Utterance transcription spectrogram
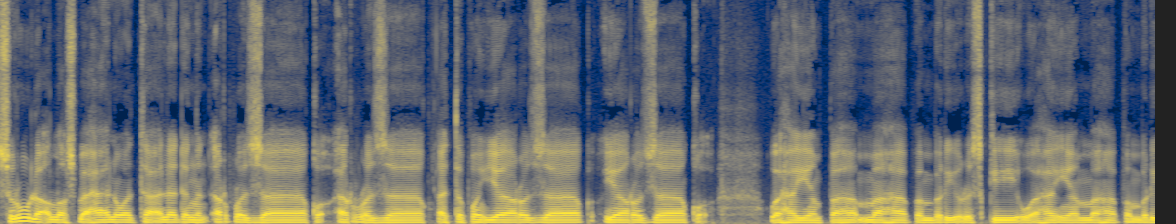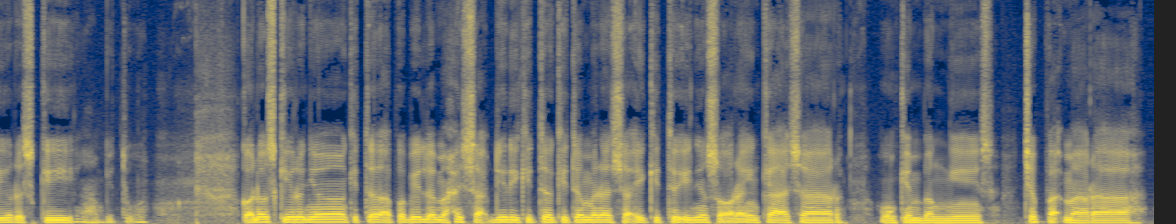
Serulah Allah Subhanahu wa taala dengan Ar-Razzaq Ar-Razzaq ataupun ya Razzaq ya Razzaq. Wahai yang maha pemberi rezeki wahai yang maha pemberi rezeki. Ha, gitu kalau sekiranya kita apabila menghisap diri kita kita merasai kita ini seorang yang kasar mungkin bengis cepat marah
